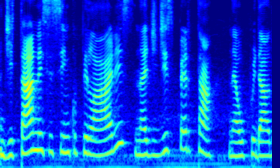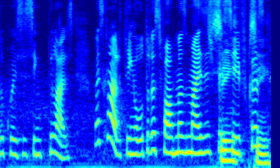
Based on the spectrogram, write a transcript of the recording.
de estar nesses cinco pilares, né? De despertar, né? O cuidado com esses cinco pilares. Mas, claro, tem outras formas mais específicas, Sim, sim.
